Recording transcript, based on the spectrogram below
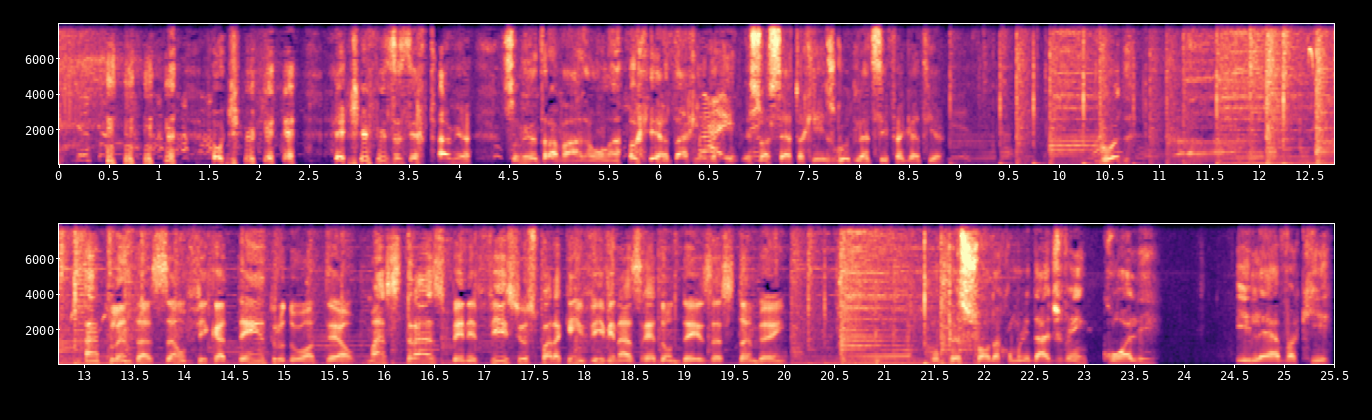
difícil acertar mesmo. Sou meio travado. Vamos lá. Ok, ela tá rindo aqui. Vê se eu acerto aqui. It's good. Let's see if I get here. Good? A plantação fica dentro do hotel, mas traz benefícios para quem vive nas redondezas também. O pessoal da comunidade vem, colhe e leva aqui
